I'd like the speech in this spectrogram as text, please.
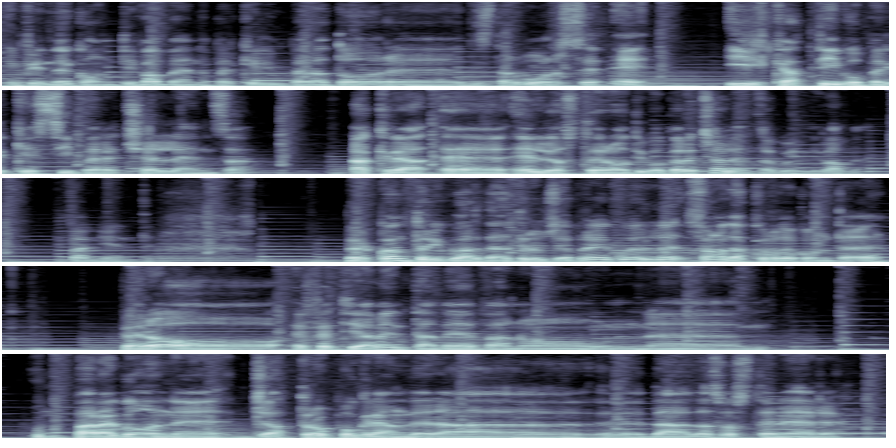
in fin dei conti va bene perché l'imperatore di Star Wars è il cattivo perché sì per eccellenza. Crea- è, è lo stereotipo per eccellenza quindi va bene fa niente. Per quanto riguarda la trilogia prequel sono d'accordo con te però effettivamente avevano un, eh, un paragone già troppo grande da, eh, da- da sostenere.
